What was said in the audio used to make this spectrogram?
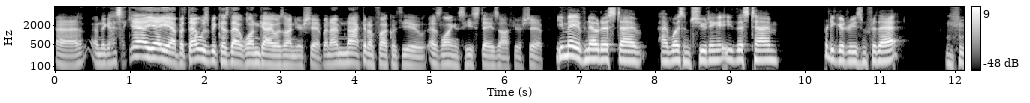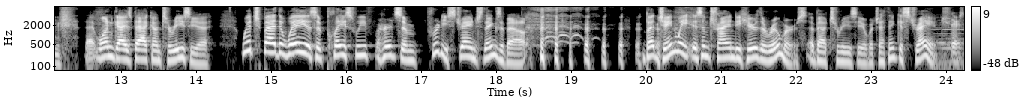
uh, and the guy's like, yeah, yeah, yeah, but that was because that one guy was on your ship. And I'm not to fuck with you as long as he stays off your ship. You may have noticed I, I wasn't shooting at you this time. Pretty good reason for that. that one guy's back on Taresia, which, by the way, is a place we've heard some pretty strange things about. but Janeway isn't trying to hear the rumors about Taresia, which I think is strange. There's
